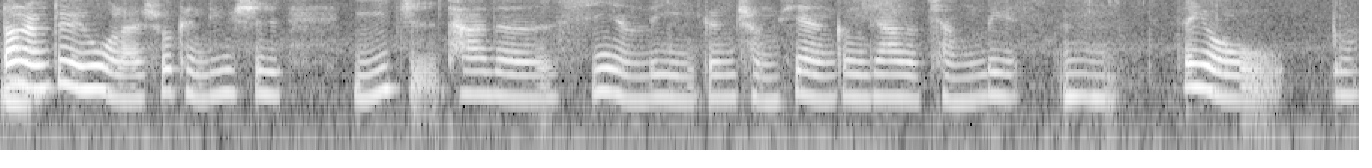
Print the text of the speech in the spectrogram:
当然，对于我来说，肯定是遗址它的吸引力跟呈现更加的强烈。嗯，它有，嗯，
